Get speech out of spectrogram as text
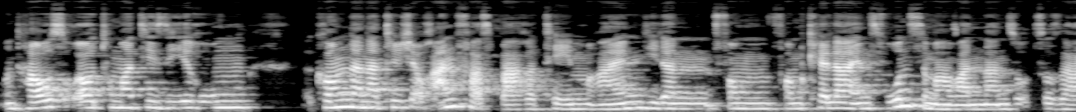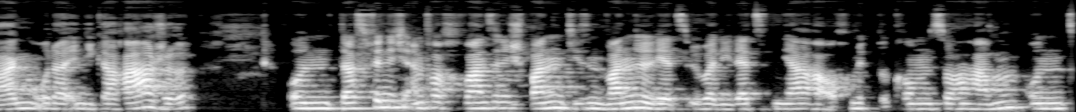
und Hausautomatisierung. kommen dann natürlich auch anfassbare Themen rein, die dann vom, vom Keller ins Wohnzimmer wandern sozusagen oder in die Garage. Und das finde ich einfach wahnsinnig spannend, diesen Wandel jetzt über die letzten Jahre auch mitbekommen zu haben und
